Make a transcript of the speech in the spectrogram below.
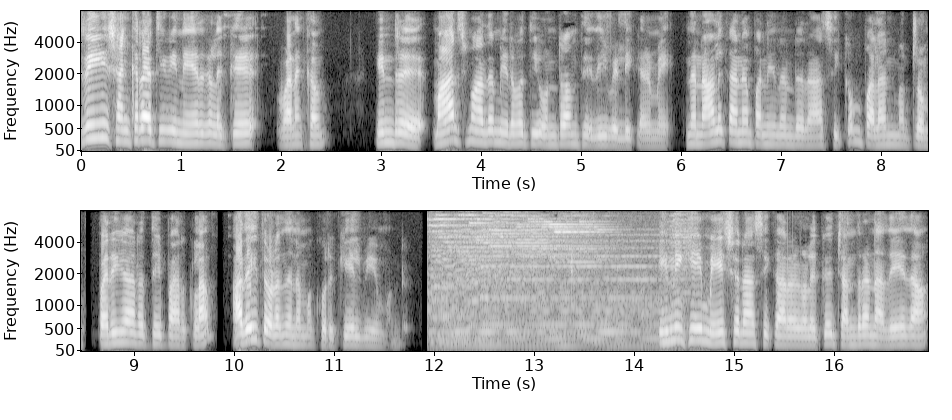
ஸ்ரீ சங்கரா டிவி நேயர்களுக்கு வணக்கம். இன்று மார்ச் மாதம் இருபத்தி ஒன்றாம் தேதி வெள்ளிக்கிழமை. இந்த நாளுக்கான பன்னிரண்டு ராசிக்கும் பலன் மற்றும் பரிகாரத்தை பார்க்கலாம். அதைத் தொடர்ந்து நமக்கு ஒரு கேள்வியும் உண்டு. இன்னைக்கு மேஷராசிக்காரர்களுக்கு சந்திரன் அதே தான்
